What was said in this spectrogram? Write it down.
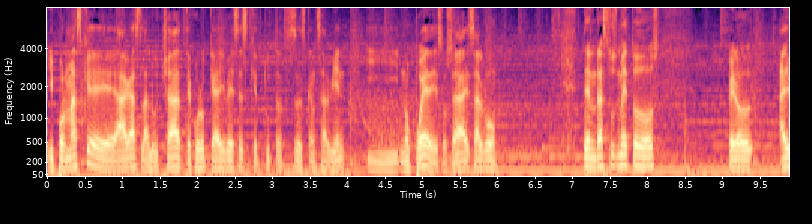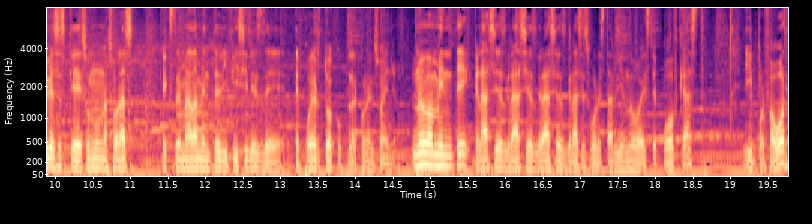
Y por más que hagas la lucha, te juro que hay veces que tú tratas de descansar bien y no puedes. O sea, es algo... Tendrás tus métodos, pero hay veces que son unas horas extremadamente difíciles de, de, poder tú acoplar con el sueño. Nuevamente, gracias, gracias, gracias, gracias por estar viendo este podcast. Y por favor,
